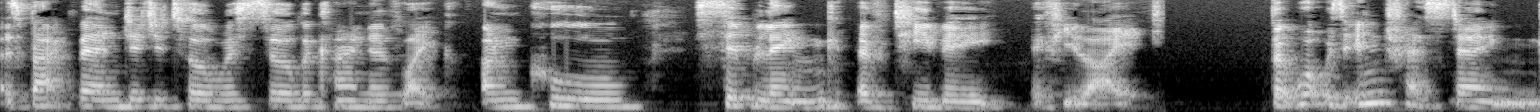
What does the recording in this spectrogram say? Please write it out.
as back then digital was still the kind of like uncool sibling of TV, if you like. But what was interesting,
